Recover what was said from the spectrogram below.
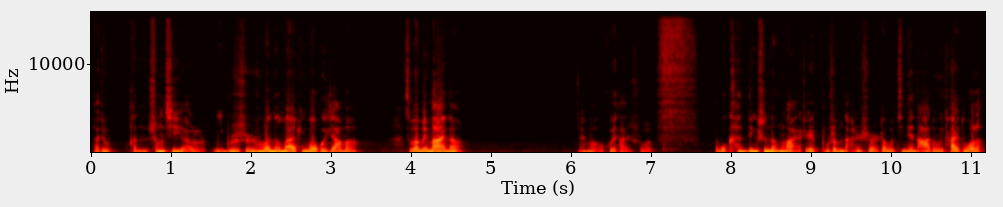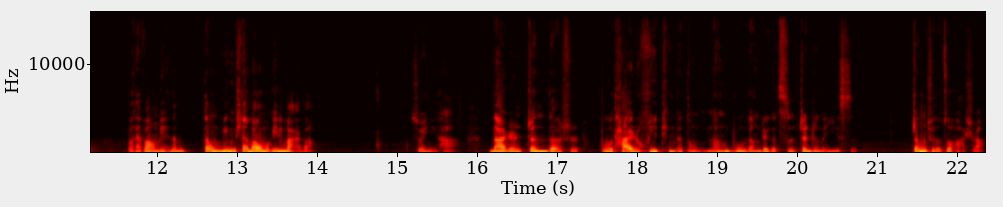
那就很生气呀，你不是说能买苹果回家吗？怎么没买呢？”哎，老公回答就说：“我肯定是能买，这也不是什么难事儿，但我今天拿的东西太多了。”不太方便，那等明天吧，我们给你买吧。所以你看，男人真的是不太容易听得懂“能不能”这个词真正的意思。正确的做法是啊，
